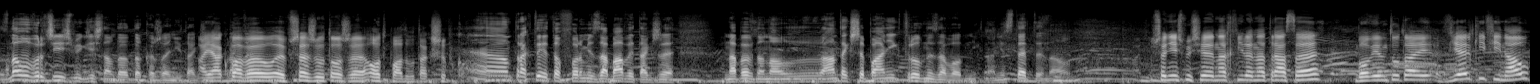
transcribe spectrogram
znowu wróciliśmy gdzieś tam do, do korzeni. Tak A jak Paweł e, przeżył to, że odpadł tak szybko? Ja, on traktuje to w formie zabawy, także na pewno no, Antek Szczepanik trudny zawodnik, no niestety. No. Przenieśmy się na chwilę na trasę, bowiem tutaj wielki finał,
